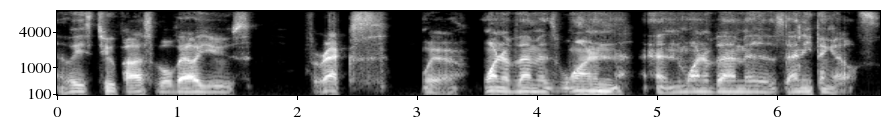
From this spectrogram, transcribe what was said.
at least two possible values for x, where one of them is 1 and one of them is anything else.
